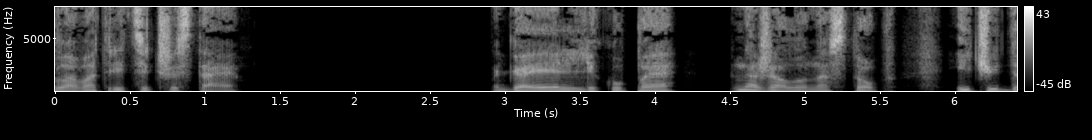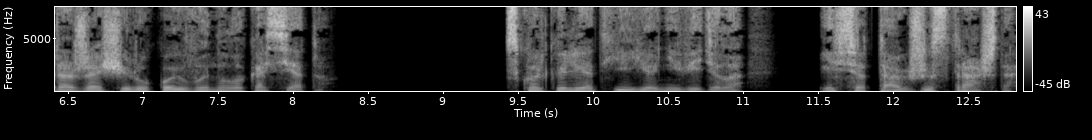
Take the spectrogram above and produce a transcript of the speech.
Глава 36. Гаэль Лекупе нажала на стоп и чуть дрожащей рукой вынула кассету. Сколько лет ее не видела, и все так же страшно.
